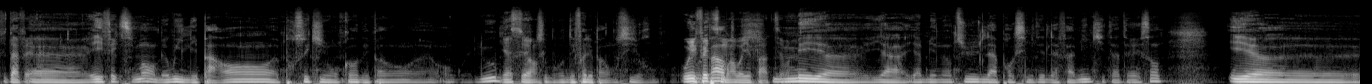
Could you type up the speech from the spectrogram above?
tout à fait. Euh, et effectivement, ben oui, les parents, euh, pour ceux qui ont encore des parents euh, en Guadeloupe, Bien sûr. parce que bon, des fois, les parents aussi. Oui, effectivement, voyez partir. Mais euh, il y, a, il y a bien entendu la proximité de la famille qui est intéressante. Et, euh,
